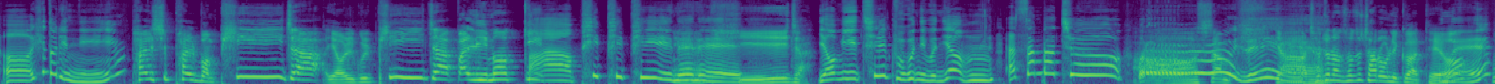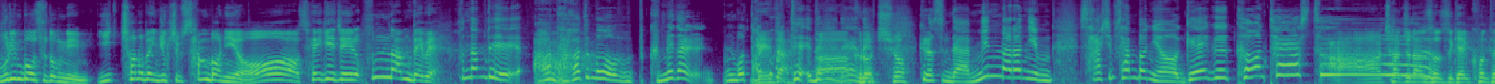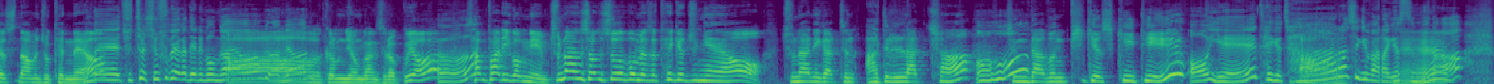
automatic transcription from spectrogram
어, 희도리님 88번 피자 얼굴 피자 빨리 먹기. 아, 피피피. 네네. 예, 피자. 여미 799님은요, 음, 아, 쌈바춤. 아, 쌈. 네. 야, 차준환 선수 잘 어울릴 것 같아요. 네. 우린보 수동님, 2563번이요. 세계 제일 훈남 대회. 훈남 대회. 아, 아. 나가도 뭐, 금메달 못할 것 같아. 네, 아, 네, 네. 그렇죠. 그렇습니다. 민나라님, 43번이요. 개그 컨테스트. 아, 차준환 선수 개그 컨테스트 나오면 좋겠네요. 네, 주철 씨 후배가 되는 건가요? 아, 그러면. 그럼 영광스럽고요. 어? 3820님, 준환 선수 보면서 태교 중이에요. 준환이 같은 아들 낳자. 어허? 정답은 피겨 스케이팅. 어, 예. 태교 잘 아, 하시기 바라겠습니다. 네.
